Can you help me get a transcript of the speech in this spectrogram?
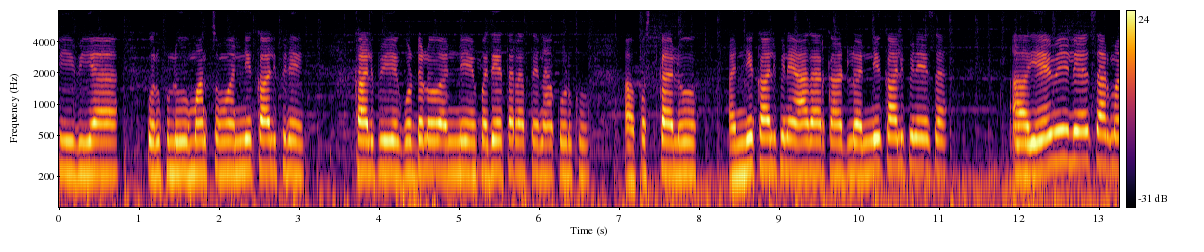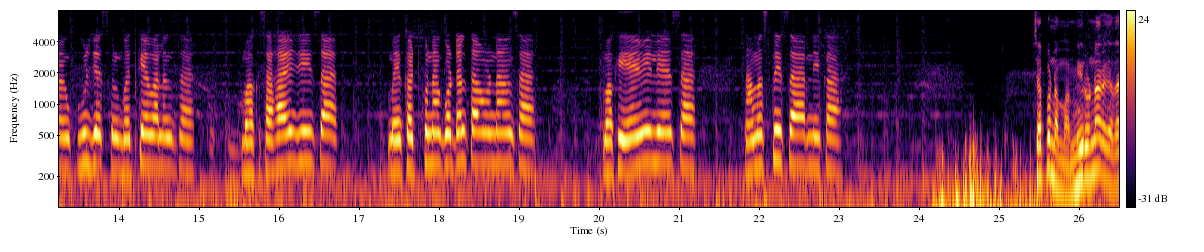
టీవీయా పరుపులు మంచం అన్నీ కాలిపోయినాయి. కాలిపోయి గుడ్డలు అన్నీ పదే తరగతి నా కొడుకు. ఆ పుస్తకాలు అన్నీ కాలిపోయినాయి ఆధార్ కార్డులు అన్నీ కాలిపోయినాయి సార్. ఏమీ లేదు సార్ మేము కూలి చేసుకుని బతికే వాళ్ళం సార్. మాకు సహాయం చేయండి సార్. మేము కట్టుకున్న గుడ్డలతో ఉన్నాం సార్. మాకు ఏమీ లేదు సార్. నమస్తే సార్ నీకా. చెప్పండి అమ్మా మీరు ఉన్నారు కదా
